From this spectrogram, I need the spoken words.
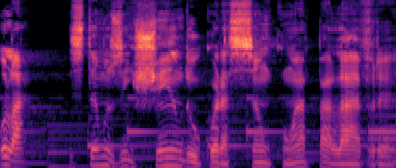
Olá, estamos enchendo o coração com a palavra.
